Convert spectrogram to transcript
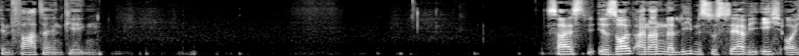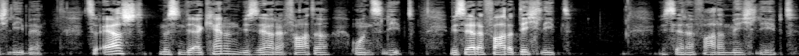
dem Vater entgegen. Das heißt, ihr sollt einander lieben, so sehr wie ich euch liebe. Zuerst müssen wir erkennen, wie sehr der Vater uns liebt, wie sehr der Vater dich liebt wie sehr der Vater mich liebt.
